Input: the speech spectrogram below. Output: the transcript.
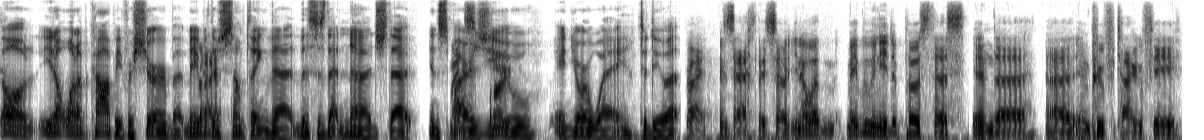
Oh, you don't want to copy for sure, but maybe right. there's something that this is that nudge that inspires you in your way to do it. Right, exactly. So, you know what? Maybe we need to post this in the uh, Improve Photography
